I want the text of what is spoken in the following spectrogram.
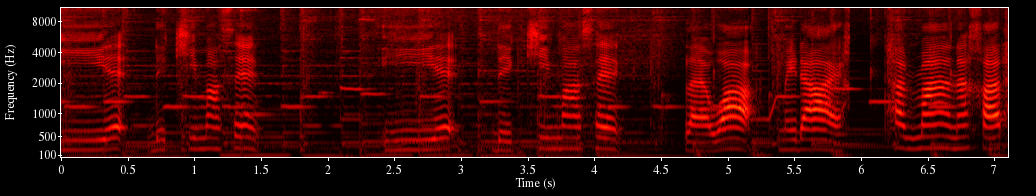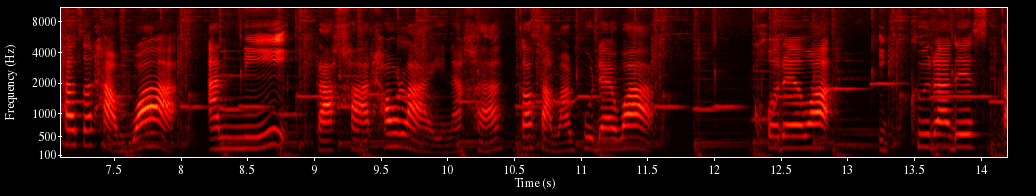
อีเอเดคิมาเซนอีเอเดคิมาเซนแปลว่าไม่ได้ ถัดมานะคะ ถ้าจะถามว่าอันนี้ราคาเท่าไหร่นะคะ ก็สามารถพูดได้ว่าこれはイクラですか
